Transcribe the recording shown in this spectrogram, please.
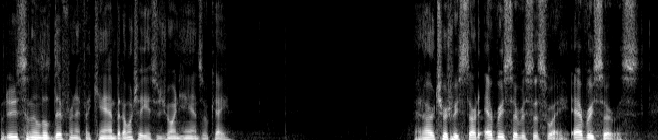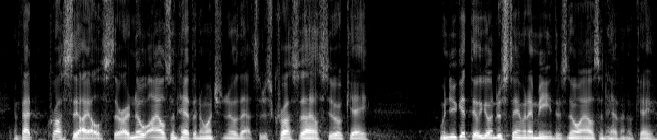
I'm going to do something a little different if I can, but I want you guys to join hands, okay? At our church, we start every service this way, every service. In fact, cross the aisles. There are no aisles in heaven. I want you to know that. So just cross the aisles too, okay? When you get there, you'll understand what I mean. There's no aisles in heaven, okay?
